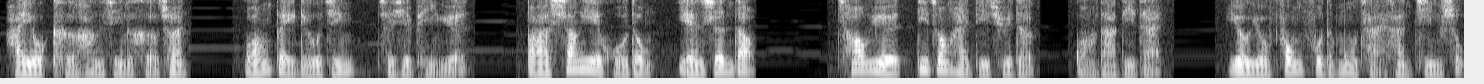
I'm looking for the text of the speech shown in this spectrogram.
还有可航行的河川往北流经这些平原，把商业活动延伸到超越地中海地区的广大地带，又有丰富的木材和金属。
